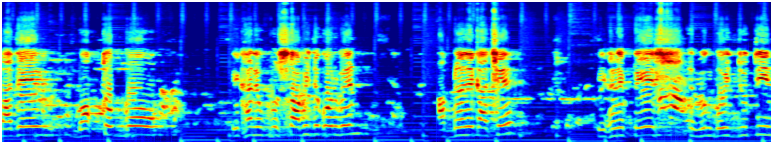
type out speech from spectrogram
তাদের বক্তব্য এখানে উপস্থাপিত করবেন আপনাদের কাছে, এখানে প্রেস এবং বৈদ্যুতিন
